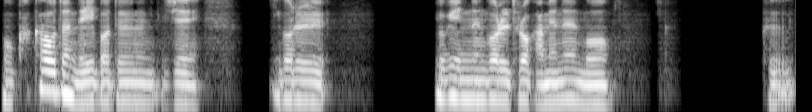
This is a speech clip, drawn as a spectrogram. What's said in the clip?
뭐 카카오든 네이버든 이제 이거를 여기 있는 거를 들어가면은 뭐 그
